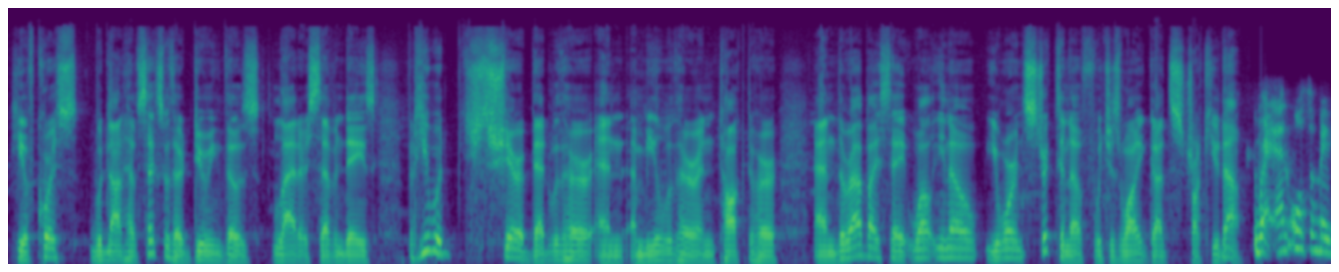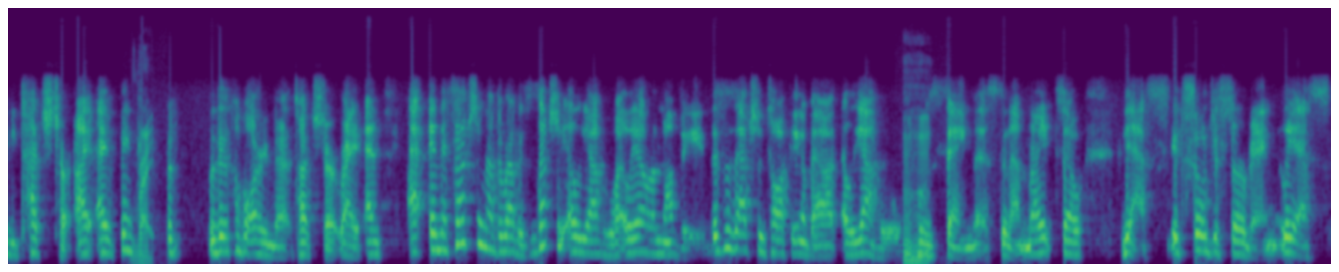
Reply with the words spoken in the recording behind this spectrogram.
he of course would not have sex with her during those latter seven days, but he would share a bed with her and a meal with her and talk to her. And the rabbis say, well, you know, you weren't strict enough, which is why God struck you down. Right, and also maybe touched her. I, I think right. The, there's a couple arguments that touched her, right? And and it's actually not the rabbis. It's actually Eliyahu, Eliyahu Navi. This is actually talking about Eliyahu mm-hmm. who's saying this to them, right? So yes, it's so disturbing. Yes,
